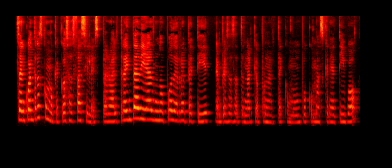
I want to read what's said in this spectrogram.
te encuentras como que cosas fáciles, pero al 30 días no poder repetir, empiezas a tener que ponerte como un poco más creativo,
